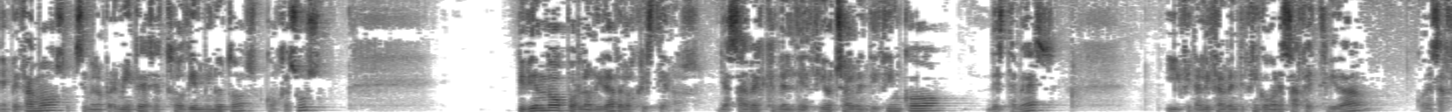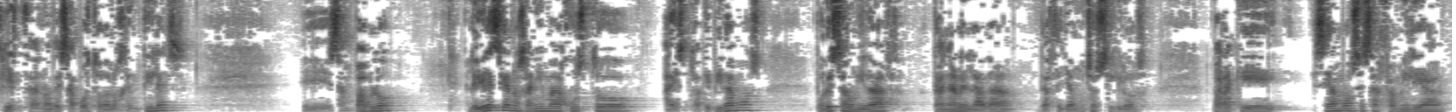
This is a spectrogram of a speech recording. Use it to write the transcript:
Empezamos, si me lo permites, estos 10 minutos con Jesús, pidiendo por la unidad de los cristianos. Ya sabes que del 18 al 25 de este mes, y finaliza el 25 con esa festividad, con esa fiesta ¿no? de ese apóstol de los gentiles, eh, San Pablo, la Iglesia nos anima justo a esto, a que pidamos por esa unidad tan anhelada de hace ya muchos siglos, para que seamos esa familia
